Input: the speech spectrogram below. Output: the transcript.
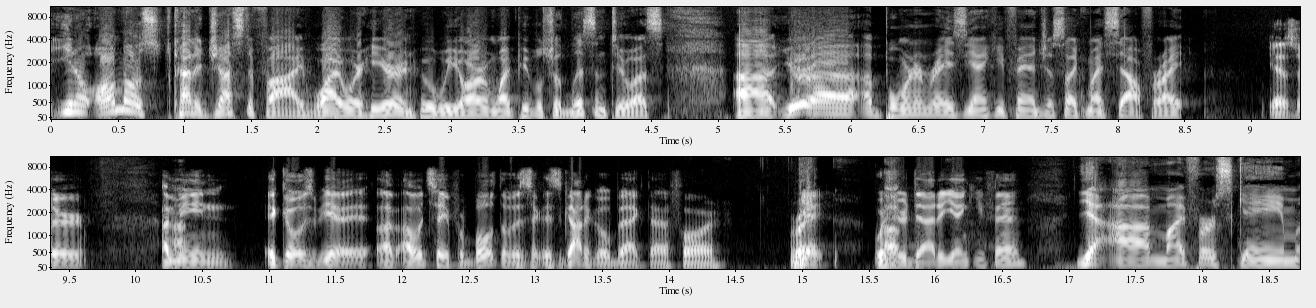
you know almost kind of justify why we're here and who we are and why people should listen to us uh, you're a, a born and raised yankee fan just like myself right Yes, sir. I mean, it goes. Yeah, I, I would say for both of us, it's got to go back that far, right? Yeah. Was Oh. your dad a Yankee fan? Yeah, uh, my first game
